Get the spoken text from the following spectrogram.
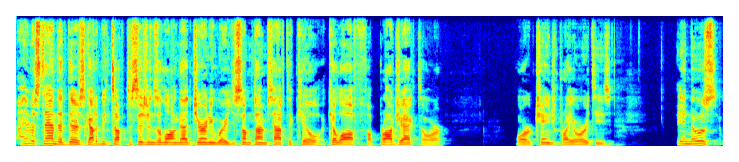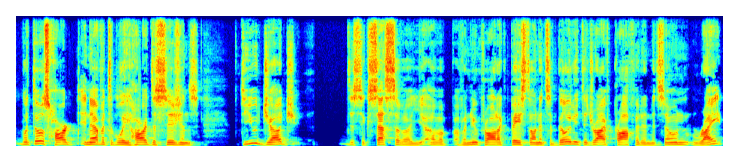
I understand that there's got to be tough decisions along that journey where you sometimes have to kill kill off a project or or change priorities. In those with those hard inevitably hard decisions, do you judge the success of a of a, of a new product based on its ability to drive profit in its own right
